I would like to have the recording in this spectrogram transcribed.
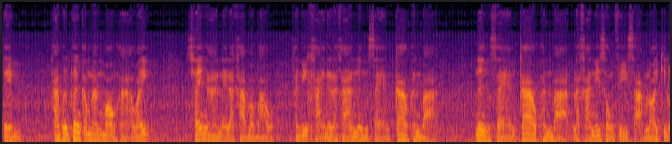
เต็ม หากเพื่อนๆกำลังมองหาไว้ใช้งานในราคาเบาๆ คันนี้ขายในราคา 190,000บาท 1,900,000 บาท ราคานี้ส่งฟรี 300 กิโล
